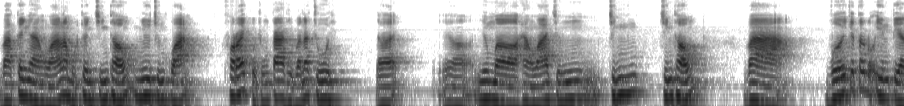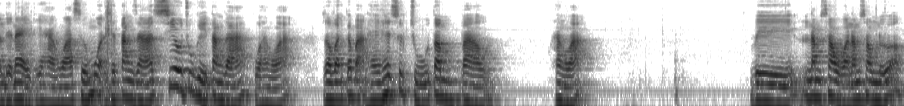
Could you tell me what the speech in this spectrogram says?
Và kênh hàng hóa là một kênh chính thống như chứng khoán forex của chúng ta thì vẫn là chui. Đấy. Dạ, nhưng mà hàng hóa chứng, chính chính thống. Và với cái tốc độ in tiền thế này thì hàng hóa sớm muộn sẽ tăng giá, siêu chu kỳ tăng giá của hàng hóa. Do vậy các bạn hãy hết sức chú tâm vào hàng hóa. Vì năm sau và năm sau nữa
